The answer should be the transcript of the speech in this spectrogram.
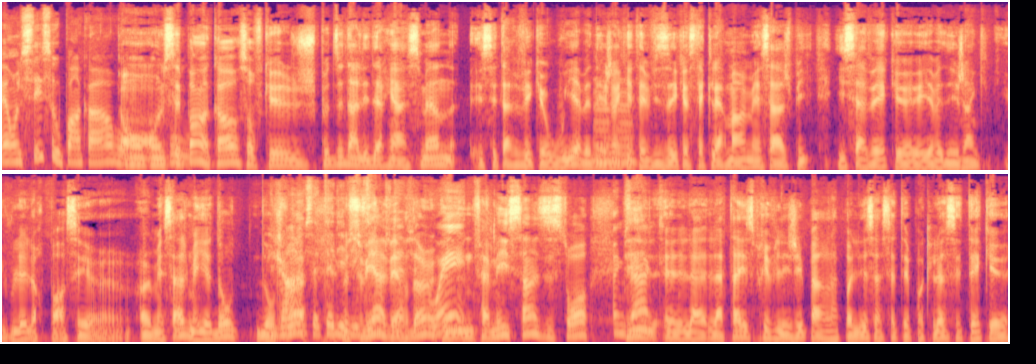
Et on le sait, ça, ou pas encore? ou- On, on le sait pas encore, sauf que je peux te dire dans les dernières semaines, c'est arrivé que oui, il y avait des gens qui étaient visés, que c'était clairement un message, puis ils savaient qu'il y avait des gens qui voulaient leur passer un, un message, mais il y a d'autres fois. Je me souviens à fait. Verdun, Oui. une, une famille sans histoire. Exact. la, la thèse privilégiée par la police à cette époque-là, c'était que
